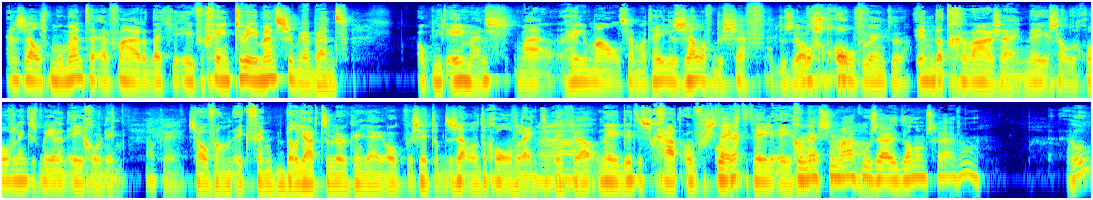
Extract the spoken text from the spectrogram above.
En zelfs momenten ervaren dat je even geen twee mensen meer bent. Ook niet één mens, maar helemaal zeg maar, het hele zelfbesef Op dezelfde lost op golflengte. in dat gewaarzijn. Nee, dezelfde golflengte is meer een ego-ding. Oké. Zo van, ik vind biljart te leuk en jij ook. We zitten op dezelfde golflengte, Ah. weet je wel. Nee, dit is, gaat overstijgt Connect- het hele ego. Connectie maken, Ah. hoe zou je het dan omschrijven? Hoe?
